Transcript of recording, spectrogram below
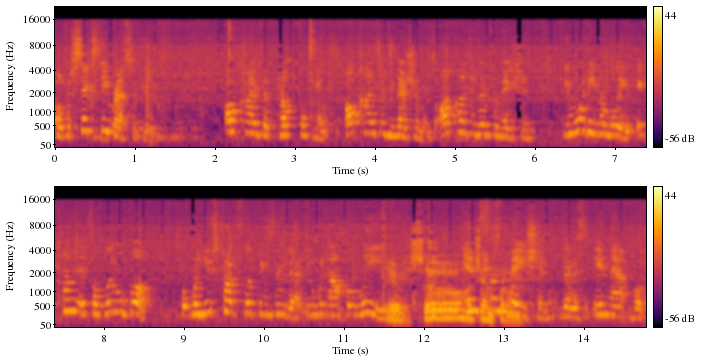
Over 60 recipes, all kinds of helpful hints, all kinds of measurements, all kinds of information you wouldn't even believe. It comes, it's a little book, but when you start flipping through that, you would not believe there is so much info. information that is in that book.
